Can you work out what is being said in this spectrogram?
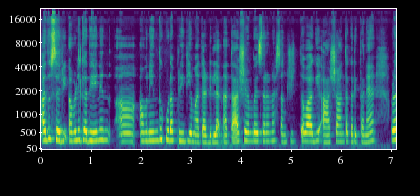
ಅದು ಸರಿ. ಅವಳಿಗೆ ಅವನೆಂದೂ ಕೂಡ ಪ್ರೀತಿಯ ಮಾತಾಡಿಲ್ಲ. ನತಾಶ ಎಂಬ ಹೆಸರನ್ನು ಸಂಕ್ಷಿಪ್ತವಾಗಿ ಆಶಾ ಅಂತ ಕರೀತಾನೆ. ಅವಳ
